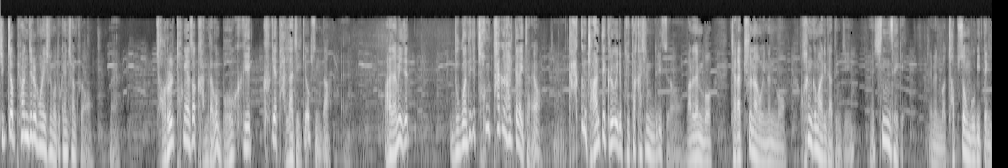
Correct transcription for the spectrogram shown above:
직접 편지를 보내시는 것도 괜찮고요. 네. 저를 통해서 간다고 뭐 그게 크게 달라질 게 없습니다. 네. 말하자면 이제 누구한테 이제 청탁을 할 때가 있잖아요. 가끔 저한테 그러고 이제 부탁하시는 분들이 있어요. 말하자면 뭐 제가 출연하고 있는 뭐 황금알이라든지 예, 신세계 아니면 뭐 접속 무비 땡땡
